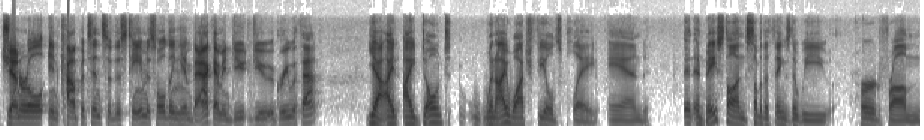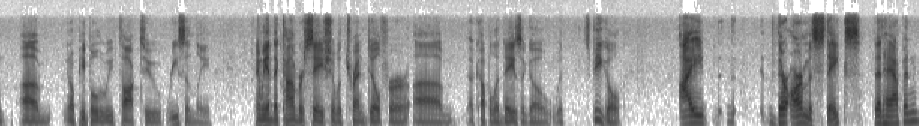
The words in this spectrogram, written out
general incompetence of this team is holding him back. I mean, do you do you agree with that? Yeah, I I don't when I watch Fields play and and, and based on some of the things that we heard from um, you know people that we've talked to recently, and we had the conversation with Trent Dilfer um, a couple of days ago with Spiegel. I th- there are mistakes that happen.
